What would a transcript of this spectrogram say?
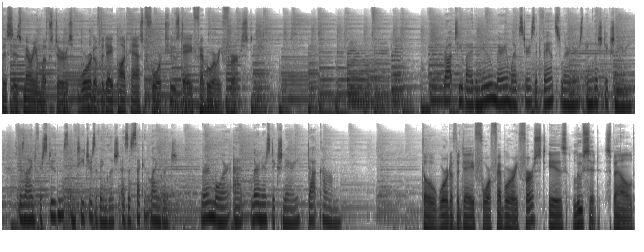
This is Merriam Webster's Word of the Day podcast for Tuesday, February 1st. Brought to you by the new Merriam Webster's Advanced Learners English Dictionary, designed for students and teachers of English as a second language. Learn more at learnersdictionary.com. The word of the day for February 1st is lucid, spelled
